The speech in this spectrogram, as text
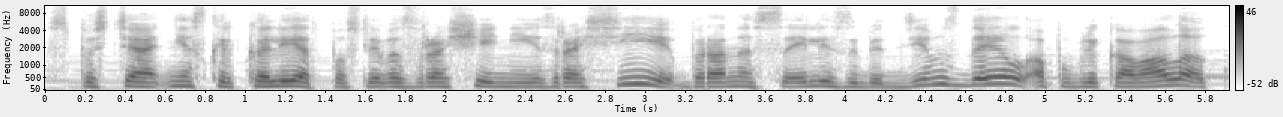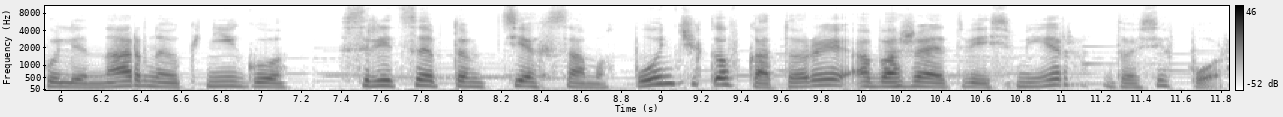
Спустя несколько лет после возвращения из России баронесса Элизабет Димсдейл опубликовала кулинарную книгу с рецептом тех самых пончиков, которые обожает весь мир до сих пор.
